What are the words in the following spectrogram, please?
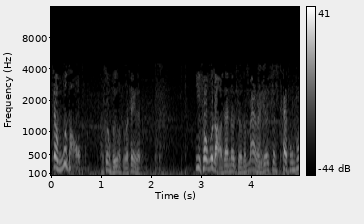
在舞蹈，他更不用说这个了。一说舞蹈，咱都知道迈克尔·杰克逊太空步。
